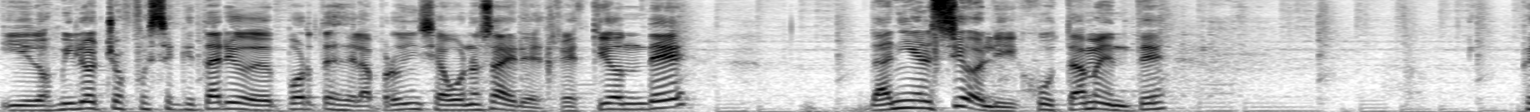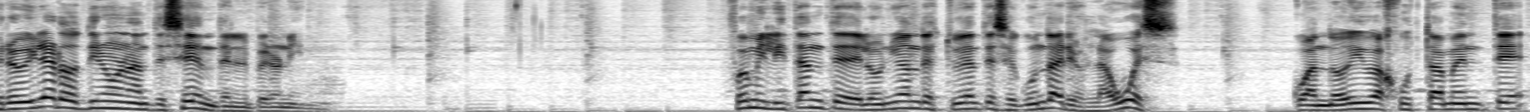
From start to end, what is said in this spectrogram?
y 2008 fue secretario de Deportes de la provincia de Buenos Aires, gestión de Daniel Scioli, justamente. Pero Bilardo tiene un antecedente en el peronismo. Fue militante de la Unión de Estudiantes Secundarios, la UES, cuando iba justamente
